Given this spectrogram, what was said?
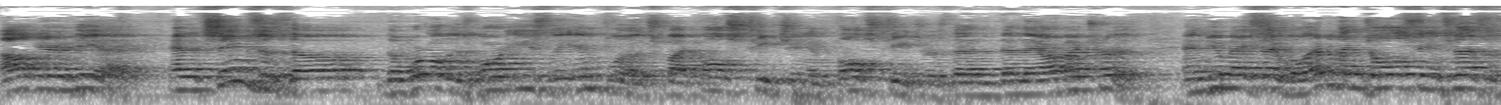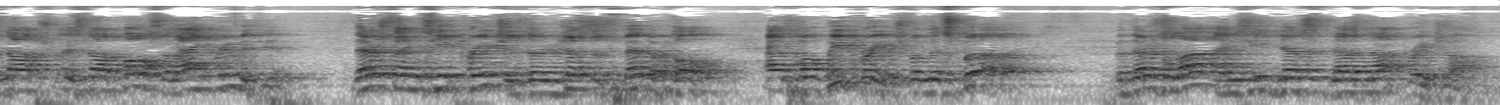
I'll guarantee you. And it seems as though the world is more easily influenced by false teaching and false teachers than, than they are by truth. And you may say, well, everything Joel Osteen says is not, is not false, and I agree with you. There's things he preaches that are just as biblical as what we preach from this book. But there's a lot of things he just does not preach on.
